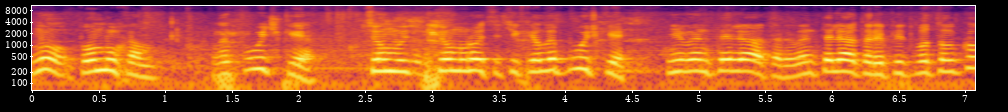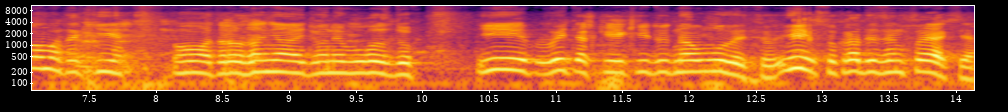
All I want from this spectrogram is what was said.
Ну, по мухам липучки. В цьому, в цьому році тільки липучки і вентилятори. Вентилятори під потолком такі, от, розганяють вони воздух. І витяжки, які йдуть на вулицю, і суха дезінфекція.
